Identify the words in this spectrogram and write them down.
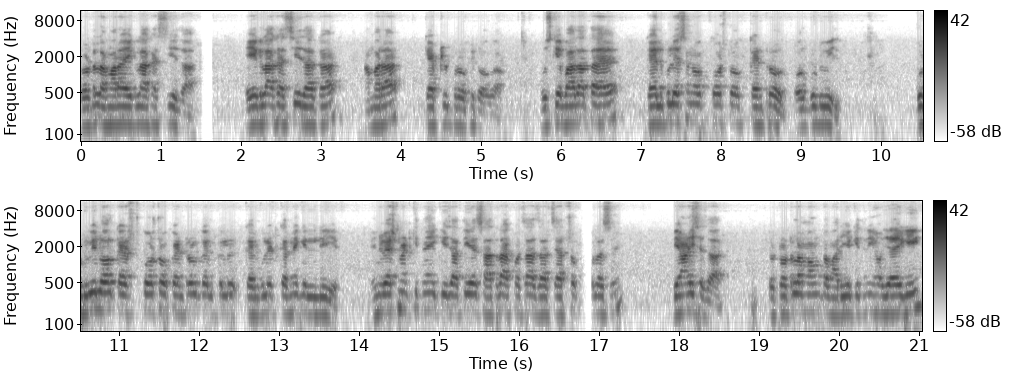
टोटल हमारा एक लाख अस्सी हज़ार। एक लाख अस्सी हज़ार का हमारा कैपिटल प्रॉफिट होगा। उसके बाद आता है calculation of cost of control और गुडविल गुडविल और कॉस्ट ऑफ़ कंट्रोल कैलकुलेट करने के लिए इन्वेस्टमेंट कितने की जाती है? सात लाख पचास हज़ार चार सौ प्लस बयालीस हज़ार। तो टोटल अमाउंट हमारी ये कितनी हो जाएगी?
